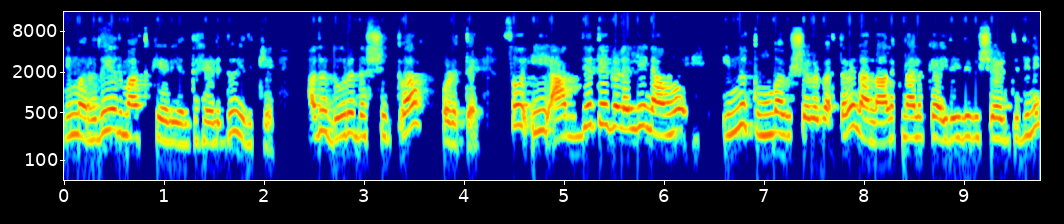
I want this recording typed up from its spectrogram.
ನಿಮ್ಮ ಹೃದಯದ ಮಾತು ಕೇಳಿ ಅಂತ ಹೇಳಿದ್ದು ಇದಕ್ಕೆ. ಅದು ದೂರದರ್ಶಿತ್ವ ಕೊಡುತ್ತೆ. ಸೊ ಈ ಆದ್ಯತೆಗಳಲ್ಲಿ ನಾವು ಇನ್ನು ತುಂಬಾ ವಿಷಯಗಳು ಬರ್ತವೆ. ನಾನು ನಾಲ್ಕು ನಾಲ್ಕು ಐದೈದು ವಿಷಯ ಹೇಳ್ತಿದ್ದೀನಿ.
